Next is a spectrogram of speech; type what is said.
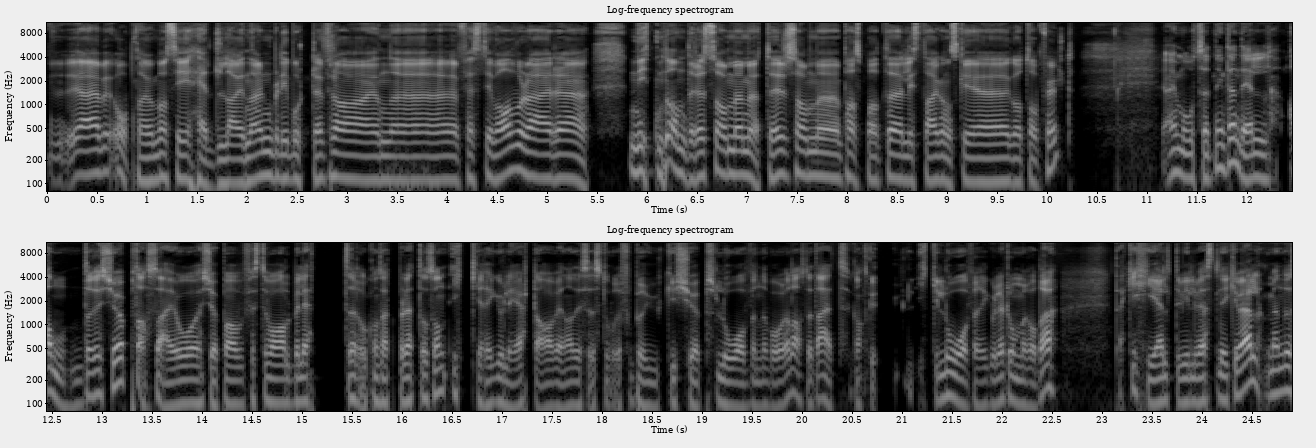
jeg åpna jo med å si headlineren blir borte fra en uh, festival hvor det er uh, eh, 19 andre som møter, som uh, passer på at lista er ganske godt oppfylt. Ja, I motsetning til en del andre kjøp, da, så er jo kjøp av festivalbillett billetter og konsertbilletter og sånn ikke regulert av en av disse store forbrukerkjøpslovene våre. Da. Så dette er et ganske ikke lovregulert område. Det er ikke helt vill vest likevel, men det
